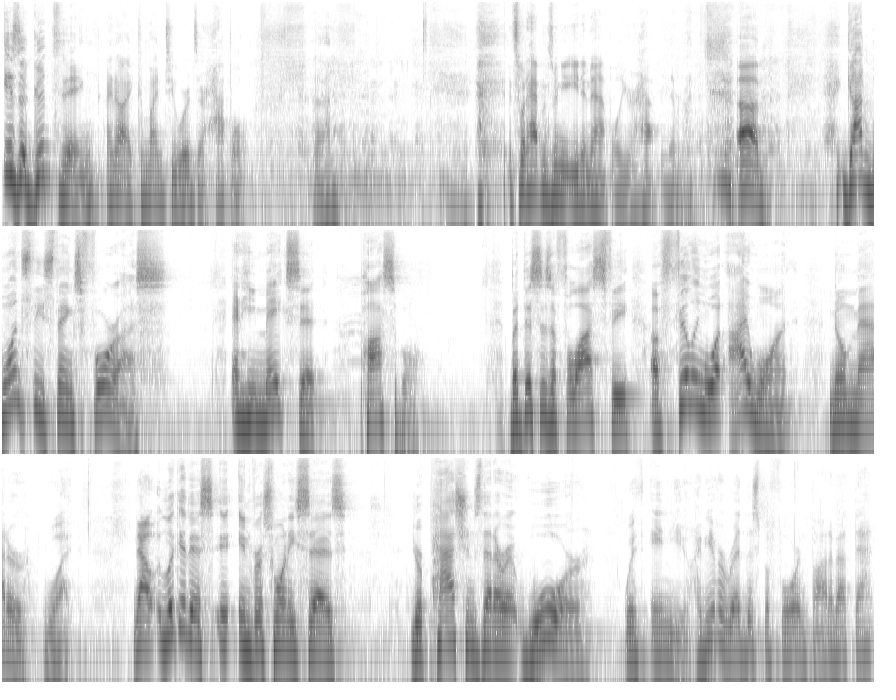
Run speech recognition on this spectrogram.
is a good thing. I know I combined two words there, happy. Um, it's what happens when you eat an apple. You're happy. Never mind. Um, God wants these things for us, and He makes it possible. But this is a philosophy of filling what I want no matter what. Now, look at this in verse 1. He says, Your passions that are at war within you. Have you ever read this before and thought about that?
